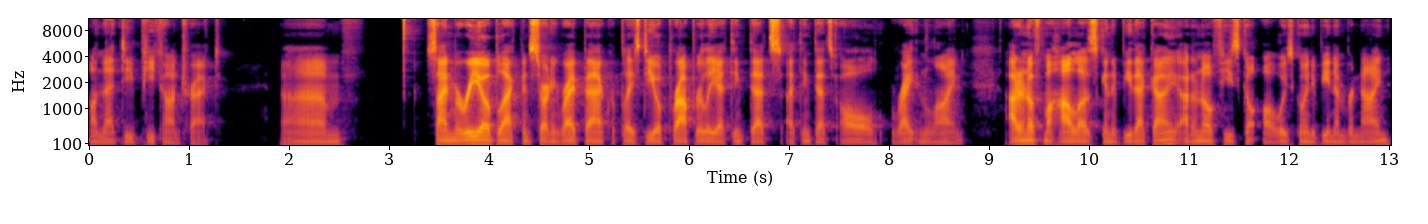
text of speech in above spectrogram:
on that DP contract. Um, sign Murillo, Blackmon starting right back, replace Dio properly. I think that's I think that's all right in line. I don't know if Mahala is going to be that guy. I don't know if he's go- always going to be number nine.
